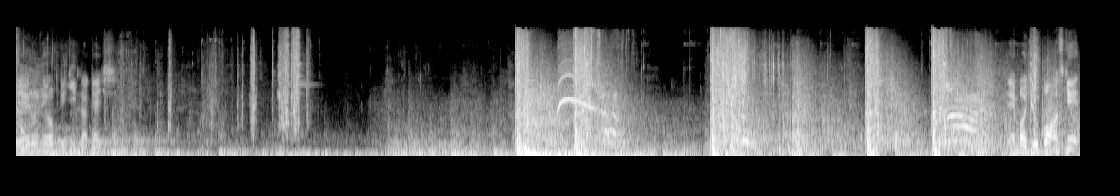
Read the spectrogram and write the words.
Arrow ni OP gila guys. Tembak jubok sikit.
